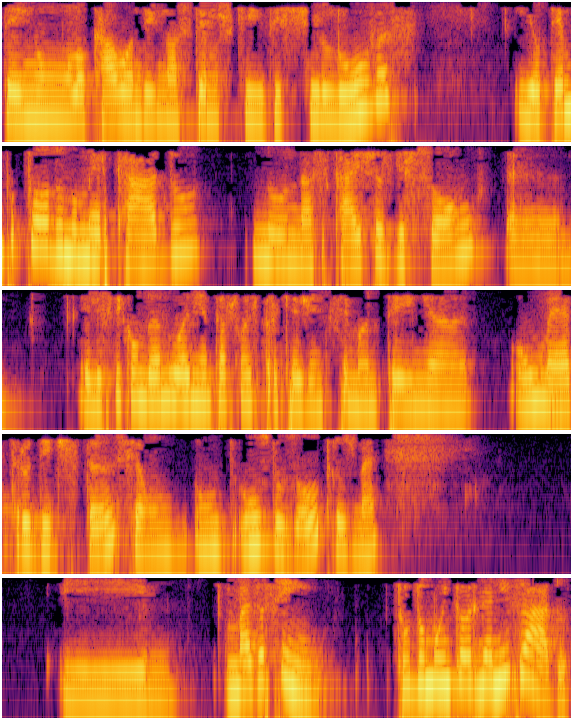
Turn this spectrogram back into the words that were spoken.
tem um local onde nós temos que vestir luvas. E o tempo todo no mercado, no, nas caixas de som, é, eles ficam dando orientações para que a gente se mantenha um metro de distância um, um, uns dos outros, né? E, mas assim, tudo muito organizado,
